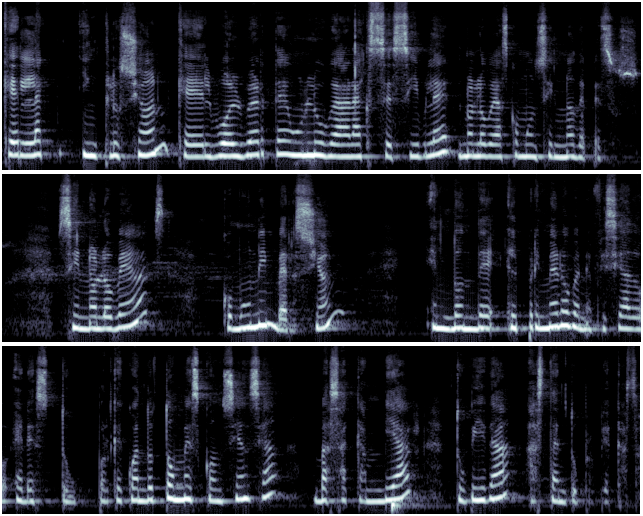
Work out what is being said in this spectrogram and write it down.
que la inclusión, que el volverte un lugar accesible no lo veas como un signo de pesos, sino lo veas como una inversión en donde el primero beneficiado eres tú, porque cuando tomes conciencia vas a cambiar tu vida hasta en tu propia casa.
